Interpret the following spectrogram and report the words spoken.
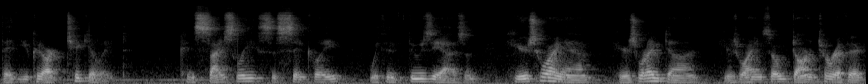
that you could articulate concisely, succinctly, with enthusiasm. Here's who I am, here's what I've done, here's why I'm so darn terrific,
